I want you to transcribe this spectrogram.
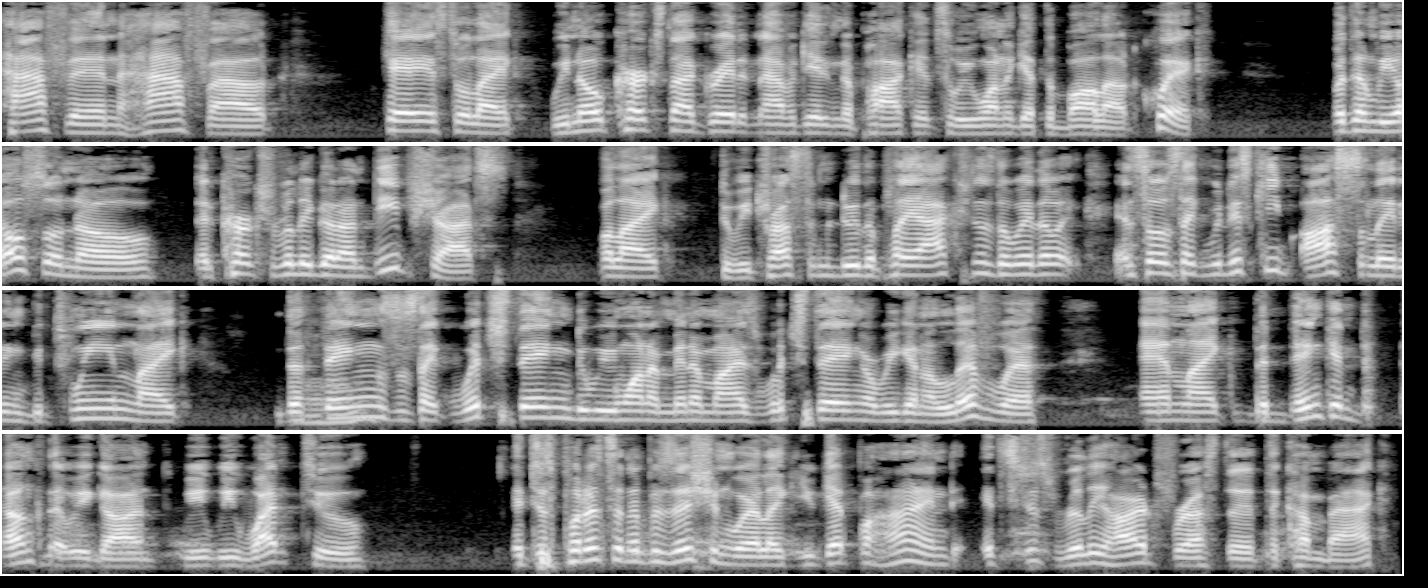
half in, half out. Okay, so like we know Kirk's not great at navigating the pocket, so we want to get the ball out quick. But then we also know that Kirk's really good on deep shots. But like, do we trust him to do the play actions the way that? And so it's like we just keep oscillating between like the Mhm. things. It's like which thing do we want to minimize? Which thing are we going to live with? And like the dink and dunk that we got, we we went to, it just put us in a position where like you get behind, it's just really hard for us to to come back.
